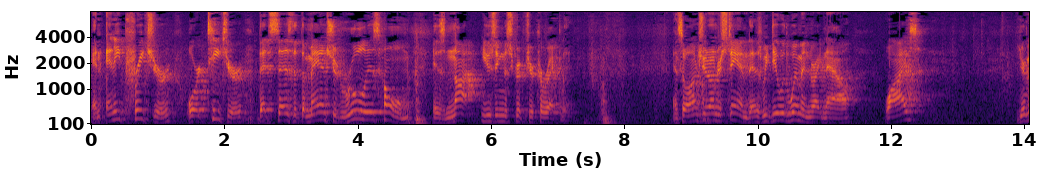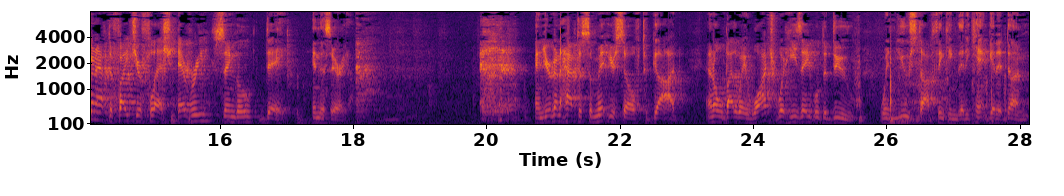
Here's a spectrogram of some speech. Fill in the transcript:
And any preacher or teacher that says that the man should rule his home is not using the scripture correctly. And so I want you to understand that as we deal with women right now, wives, you're going to have to fight your flesh every single day in this area. And you're going to have to submit yourself to God. And oh, by the way, watch what He's able to do when you stop thinking that He can't get it done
